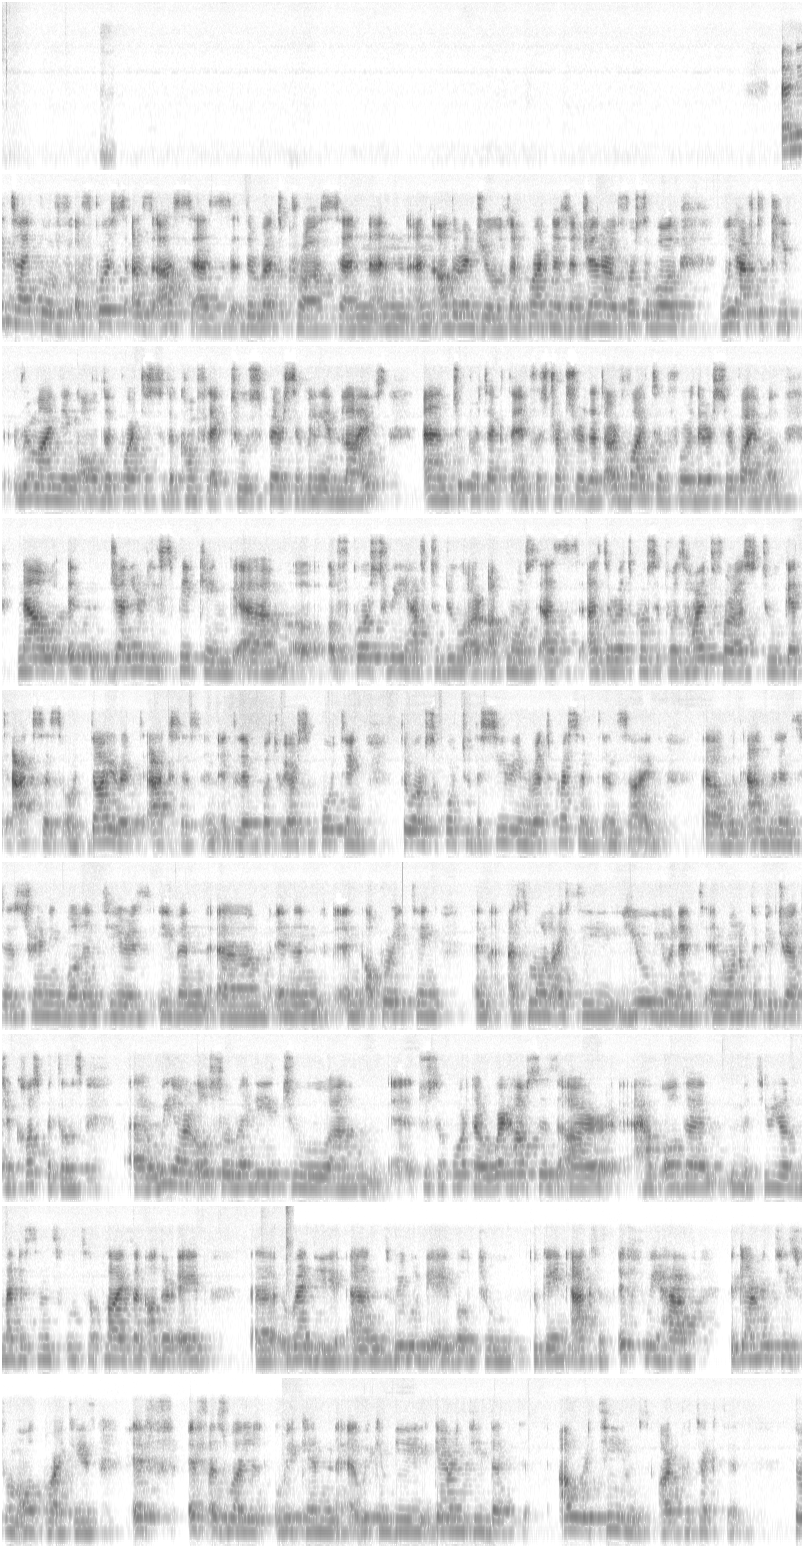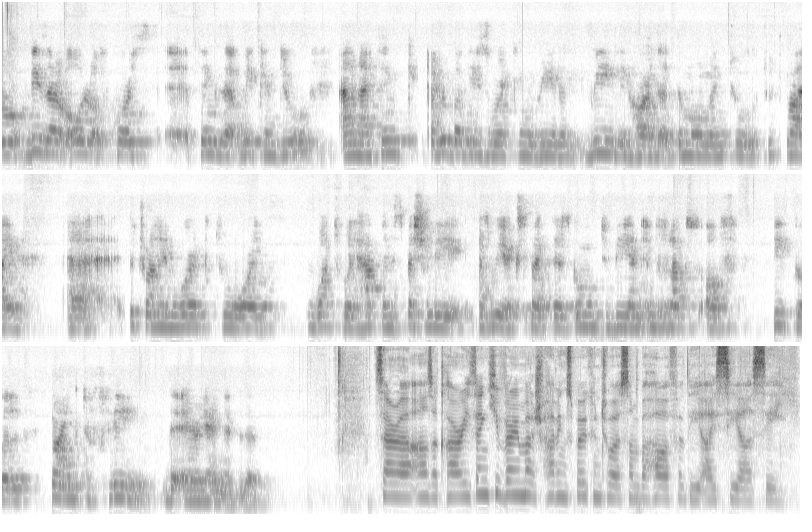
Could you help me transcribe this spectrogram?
Any type of of course as us as the red cross and, and and other ngos and partners in general first of all we have to keep reminding all the parties to the conflict to spare civilian lives and to protect the infrastructure that are vital for their survival. Now, in generally speaking, um, of course, we have to do our utmost. As as the Red Cross, it was hard for us to get access or direct access in Idlib, but we are supporting through our support to the Syrian Red Crescent inside. Uh, with ambulances, training volunteers, even um, in, an, in operating in a small ICU unit in one of the pediatric hospitals. Uh, we are also ready to um, to support our warehouses. Are have all the materials, medicines, food supplies, and other aid uh, ready, and we will be able to to gain access if we have the guarantees from all parties. If if as well we can we can be guaranteed that our teams are protected. So these are all, of course, uh, things that we can do, and I think everybody is working really, really hard at the moment to to try uh, to try and work towards what will happen, especially as we expect there's going to be an influx of people trying to flee the area in Idlib. Sara Alzawqari, thank you very much for having spoken to us on behalf of the ICRC.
